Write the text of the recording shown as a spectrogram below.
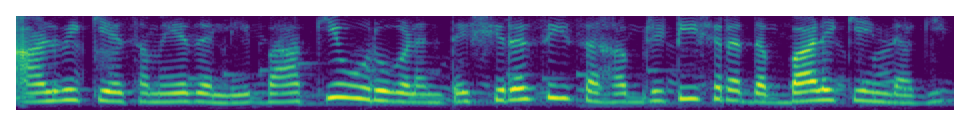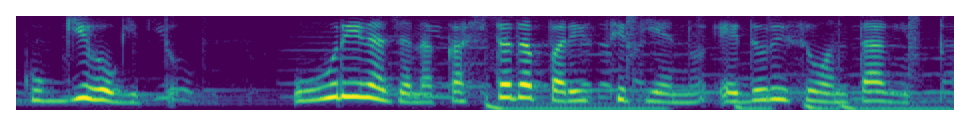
ಆಳ್ವಿಕೆಯ ಸಮಯದಲ್ಲಿ ಬಾಕಿ ಊರುಗಳಂತೆ ಶಿರಸಿ ಸಹ ಬ್ರಿಟಿಷರ ದಬ್ಬಾಳಿಕೆಯಿಂದಾಗಿ ಕುಗ್ಗಿ ಹೋಗಿತ್ತು. ಊರಿನ ಜನ ಕಷ್ಟದ ಪರಿಸ್ಥಿತಿಯನ್ನು ಎದುರಿಸುವಂತಾಗಿತ್ತು.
